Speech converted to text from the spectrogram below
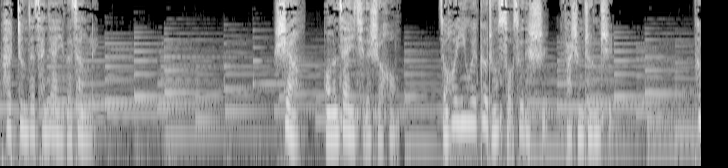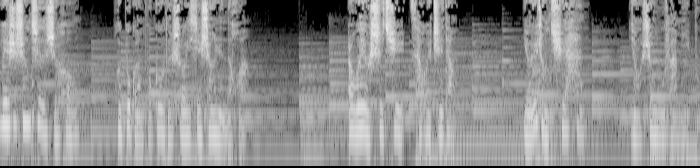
他正在参加一个葬礼。是啊，我们在一起的时候，总会因为各种琐碎的事发生争执，特别是生气的时候，会不管不顾的说一些伤人的话，而唯有失去才会知道。有一种缺憾，永生无法弥补。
